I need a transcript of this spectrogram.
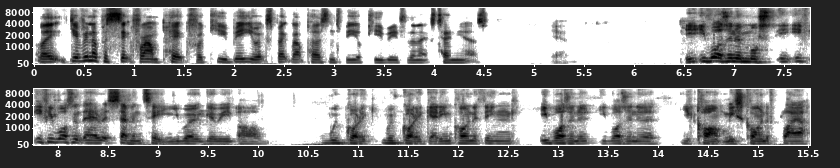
Like giving up a sixth round pick for QB, you expect that person to be your QB for the next 10 years. Yeah. He, wasn't a must. If, if he wasn't there at 17, you weren't going, oh, we've got to we've got to get him kind of thing. He wasn't a he wasn't a you can't miss kind of player.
